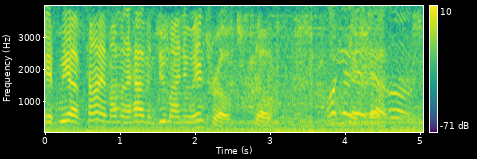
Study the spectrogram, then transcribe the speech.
if we have time, I'm gonna have him do my new intro. So Oh, yeah, yeah, yeah.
